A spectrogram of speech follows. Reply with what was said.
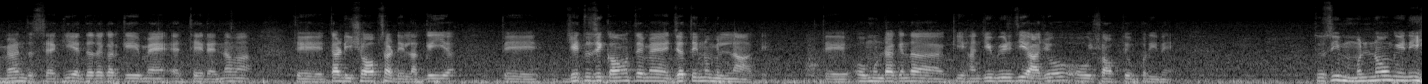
ਮੈਂ ਉਹਨੂੰ ਦੱਸਿਆ ਕਿ ਇਦਾਂ ਦਾ ਕਰਕੇ ਮੈਂ ਇੱਥੇ ਰਹਿਣਾ ਵਾਂ ਤੇ ਤੁਹਾਡੀ ਸ਼ਾਪ ਸਾਡੇ ਲੱਗੇ ਹੀ ਆ। ਤੇ ਜੇ ਤੁਸੀਂ ਕਹੋ ਤੇ ਮੈਂ ਜਤਿਨ ਨੂੰ ਮਿਲਣਾ ਆ ਕੇ। ਤੇ ਉਹ ਮੁੰਡਾ ਕਹਿੰਦਾ ਕਿ ਹਾਂਜੀ ਵੀਰ ਜੀ ਆ ਜਾਓ, ਉਹ ਸ਼ਾਪ ਦੇ ਉੱਪਰ ਹੀ ਨੇ। ਤੁਸੀਂ ਮੰਨੋਗੇ ਨਹੀਂ।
